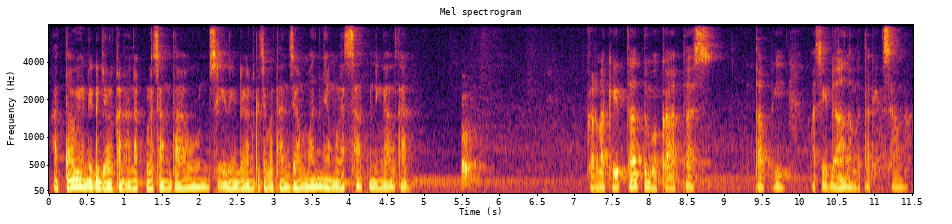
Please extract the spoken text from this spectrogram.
atau yang digejolakkan anak belasan tahun seiring dengan kecepatan zaman yang melesat meninggalkan? karena kita tumbuh ke atas, tapi masih dalam petak yang sama.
